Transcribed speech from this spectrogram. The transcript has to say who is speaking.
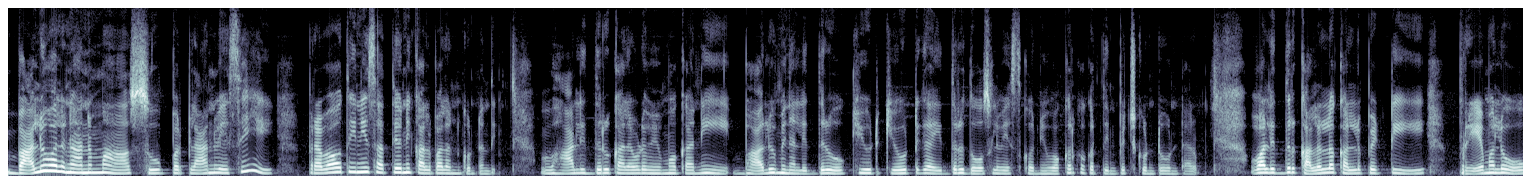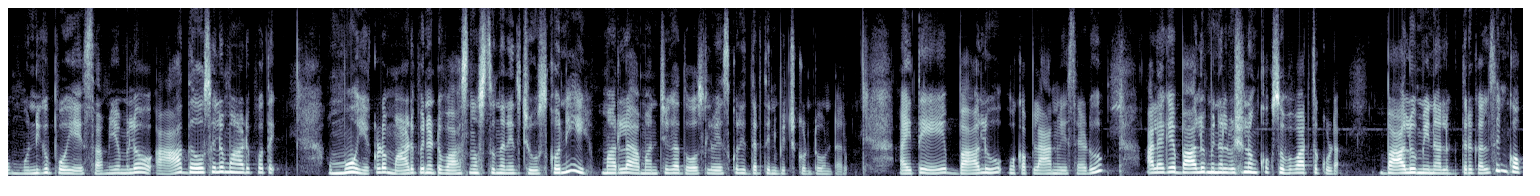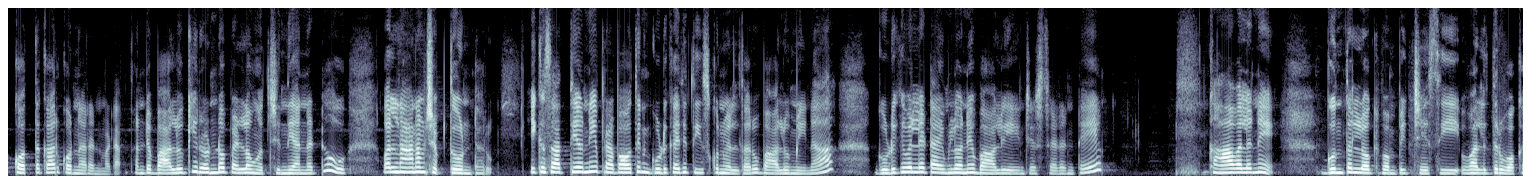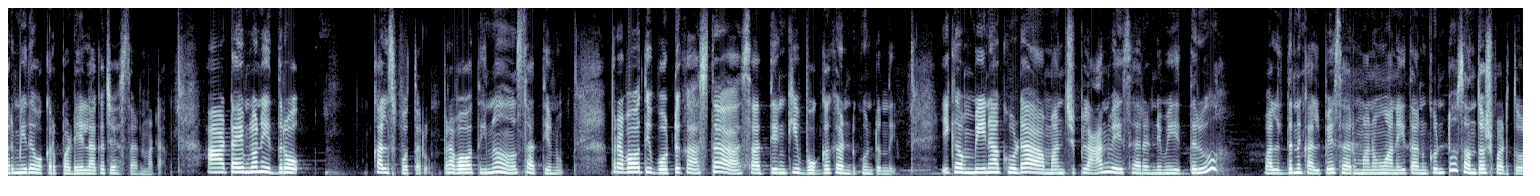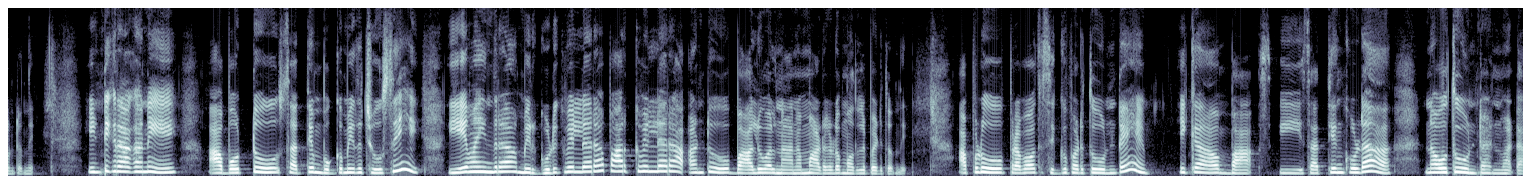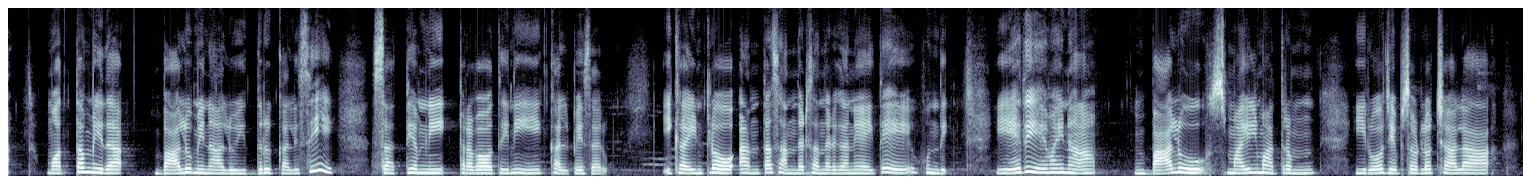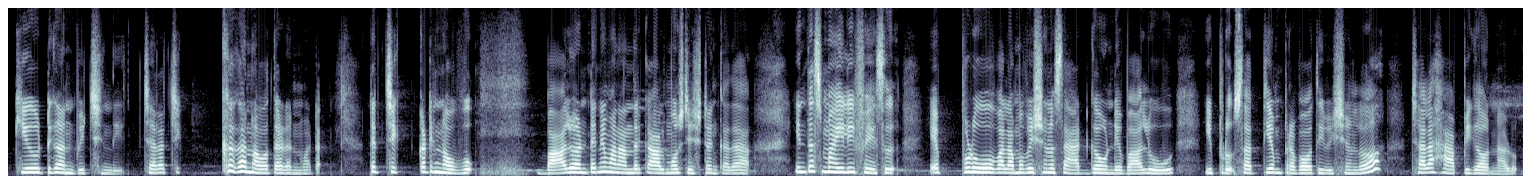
Speaker 1: బాలు వాళ్ళ నానమ్మ super plan వేసి ప్రభావతిని సత్యాన్ని కలపాలనుకుంటుంది. వాళ్ళిద్దరూ కలవడం ఏమో కానీ బాలు మినలిద్దరూ క్యూట్ క్యూట్గా ఇద్దరు దోశలు వేసుకొని ఒకరికొకరు తినిపించుకుంటూ ఉంటారు. వాళ్ళిద్దరు కళ్ళల్లో కళ్ళు పెట్టి ప్రేమలో మునిగిపోయే సమయంలో ఆ దోశలు మాడిపోతాయి. అమ్మో ఎక్కడో మాడిపోయినట్టు వాసన వస్తుందనేది చూసుకొని మరలా మంచిగా దోశలు వేసుకొని ఇద్దరు తినిపించుకుంటూ ఉంటారు. అయితే బాలు ఒక ప్లాన్ వేశాడు. అలాగే బాలు మినల్ విషయంలో ఇంకొక శుభవార్త కూడా. బాలు మీనాలు ఇద్దరు కలిసి ఇంకొక కొత్త కారు కొన్నారనమాట అంటే బాలుకి రెండో పెళ్ళం వచ్చింది అన్నట్టు వాళ్ళ నాన్నమ్మ చెప్తూ ఉంటారు. ఇక సత్యంని ప్రభావతిని గుడికి అయితే తీసుకుని వెళ్తారు బాలు మీనా. గుడికి వెళ్ళే టైంలోనే బాలు ఏం చేస్తాడంటే కావాలనే గుంతల్లోకి పంపించేసి వాళ్ళిద్దరు ఒకరి మీద ఒకరు పడేలాగా చేస్తారనమాట ఆ టైంలోనే ఇద్దరు కలిసిపోతారు. ప్రభావతిను సత్యను. ప్రభావతి బొట్టు కాస్త సత్యంకి బొగ్గ కండుకుంటుంది ఇక మీనా కూడా మంచి ప్లాన్ వేశారండి మీ ఇద్దరు. వాళ్ళిద్దరిని కలిపేశారు మనము అనేది అనుకుంటూ సంతోషపడుతూ ఉంటుంది. ఇంటికి రాగానే ఆ బొట్టు సత్యం బొగ్గ మీద చూసి ఏమైందిరా? మీరు గుడికి వెళ్ళారా? పార్క్ వెళ్ళారా? అంటూ బాలు వాళ్ళ నానమ్మ అడగడం మొదలు పెడుతుంది. అప్పుడు ప్రభావతి సిగ్గుపడుతూ ఉంటే ఇక బా ఈ సత్యం కూడా నవ్వుతూ ఉంటాడనమాట. మొత్తం మీద బాలు మినాలు ఇద్దరు కలిసి సత్యంని ప్రభావతిని కలిపేశారు. ఇక ఇంట్లో అంతా సందడి సందడిగానే అయితే ఉంది. ఏది ఏమైనా బాలు స్మైల్ మాత్రం ఈరోజు ఎపిసోడ్లో చాలా క్యూట్గా అనిపించింది. చాలా చిక్కగా నవ్వుతాడనమాట. అంటే చిక్కటి నవ్వు. బాలు అంటేనే మన ఆల్మోస్ట్ ఇష్టం కదా. ఇంత స్మైలీ ఫేస్. ఎప్పుడు వాళ్ళ అమ్మ విషయంలో సాడ్గా ఉండే బాలు ఇప్పుడు సత్యం ప్రభావతి విషయంలో చాలా హ్యాపీగా ఉన్నాడు.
